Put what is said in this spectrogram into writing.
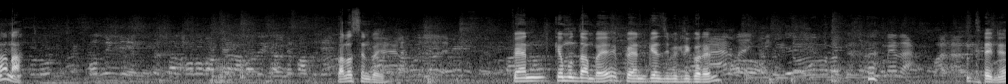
না না? ভালো আছেন ভাই? প্যান্ট কেমন দাম ভাই? প্যান্ট গেঞ্জি বিক্রি করেন? তাই না?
